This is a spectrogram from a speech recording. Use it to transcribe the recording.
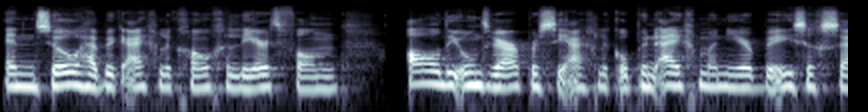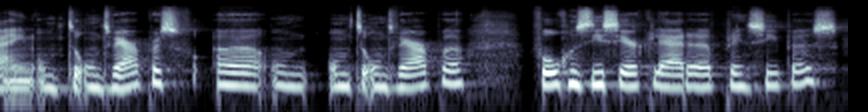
En zo heb ik eigenlijk gewoon geleerd van al die ontwerpers die eigenlijk op hun eigen manier bezig zijn om te, ontwerpers, uh, om, om te ontwerpen volgens die circulaire principes.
